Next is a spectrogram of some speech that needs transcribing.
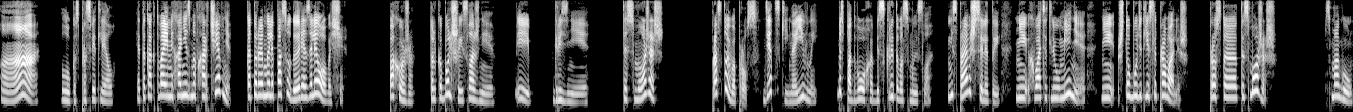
а а, -а Лукас просветлел. «Это как твои механизмы в харчевне, которые мыли посуду и резали овощи?» «Похоже, только больше и сложнее. И грязнее». «Ты сможешь?» Простой вопрос, детский, наивный. Без подвоха, без скрытого смысла. Не справишься ли ты? Не хватит ли умения? Не что будет, если провалишь? Просто ты сможешь? Смогу,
